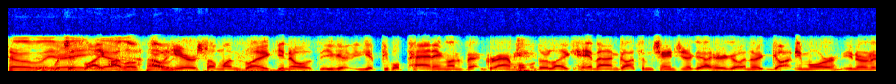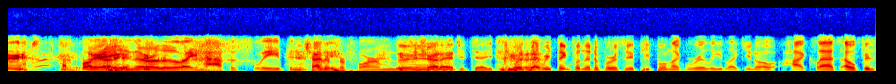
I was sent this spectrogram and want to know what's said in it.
Totally. Which right, is like yeah. I love how out here, someone's like, you know, you get you get people panning on Va- Granville. They're like, "Hey man, got some change?" You're like, "Yeah, here you go." And they're like, "Got any more?" You know what I mean? Fuck Right, outta and they're, they're like half asleep and trying to least- perform. We just trying to entertain you. With everything from the diversity of people in like really like you know high class outfits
